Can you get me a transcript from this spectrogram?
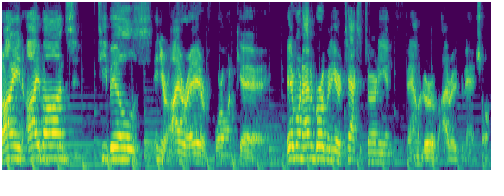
buying I bonds, T bills in your IRA or 401k. Hey everyone, Adam Bergman here, tax attorney and founder of IRA Financial.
